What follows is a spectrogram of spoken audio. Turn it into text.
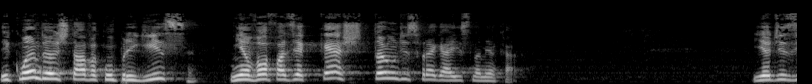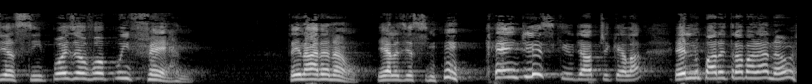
E quando eu estava com preguiça, minha avó fazia questão de esfregar isso na minha cara. E eu dizia assim: Pois eu vou para o inferno. Tem nada não. E ela dizia assim: hum, Quem disse que o diabo te quer lá? Ele não para de trabalhar, não. eu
